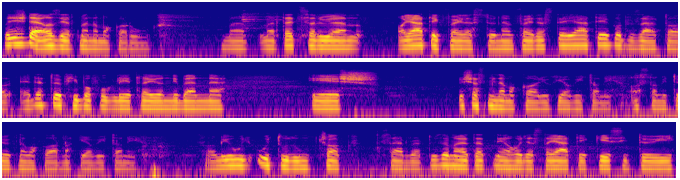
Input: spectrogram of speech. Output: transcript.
vagyis de azért, mert nem akarunk. Mert, mert egyszerűen a játékfejlesztő nem fejleszti a játékot, ezáltal egyre több hiba fog létrejönni benne, és, és ezt mi nem akarjuk javítani, azt, amit ők nem akarnak javítani. Szóval mi úgy, úgy tudunk csak szervert üzemeltetni, ahogy ezt a játék készítői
